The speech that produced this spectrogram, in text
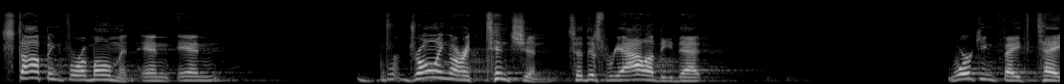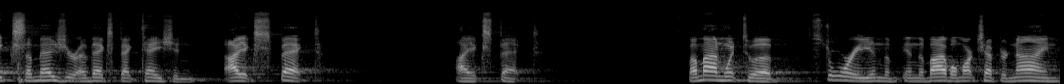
stopping for a moment and, and drawing our attention to this reality that working faith takes a measure of expectation I expect. I expect. My mind went to a story in the, in the Bible, Mark chapter 9.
